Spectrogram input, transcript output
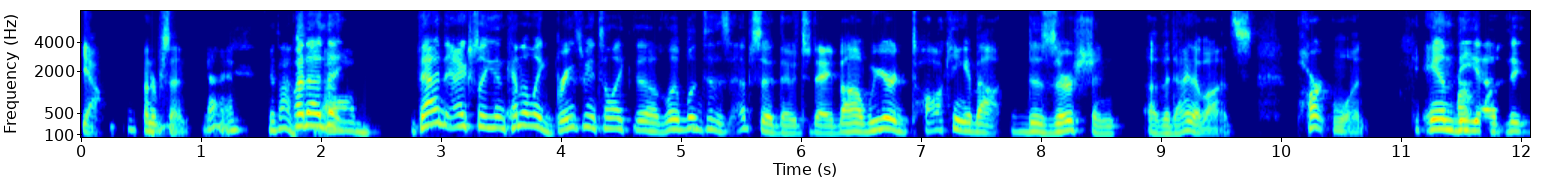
Yeah, hundred percent. Yeah, man. Good. But uh, um, that actually kind of like brings me into like the little bit into this episode though today. Uh, we are talking about desertion of the Dinobots, part one, and the uh, the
